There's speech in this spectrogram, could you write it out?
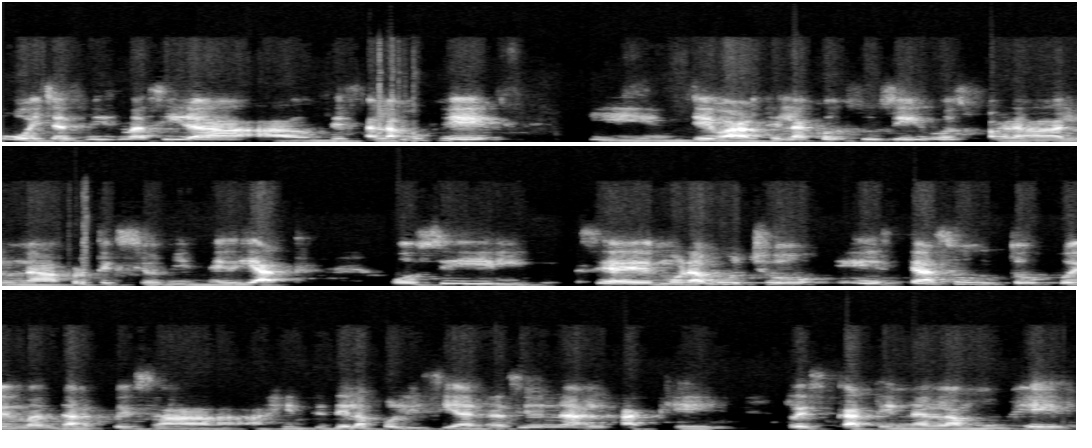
o ellas mismas ir a, a donde está la mujer y llevársela con sus hijos para darle una protección inmediata o si se demora mucho este asunto, pueden mandar pues a agentes de la Policía Nacional a que rescaten a la mujer.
